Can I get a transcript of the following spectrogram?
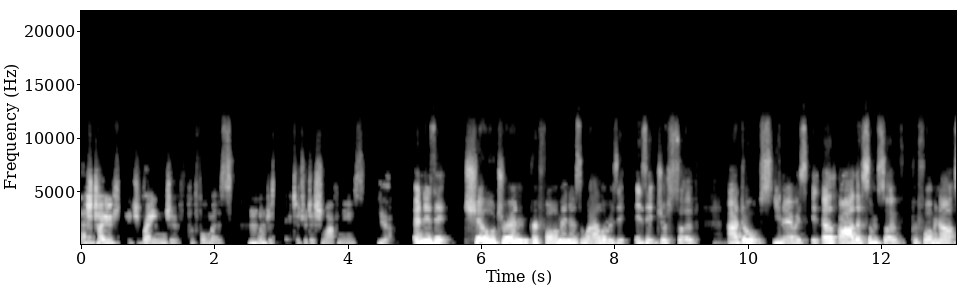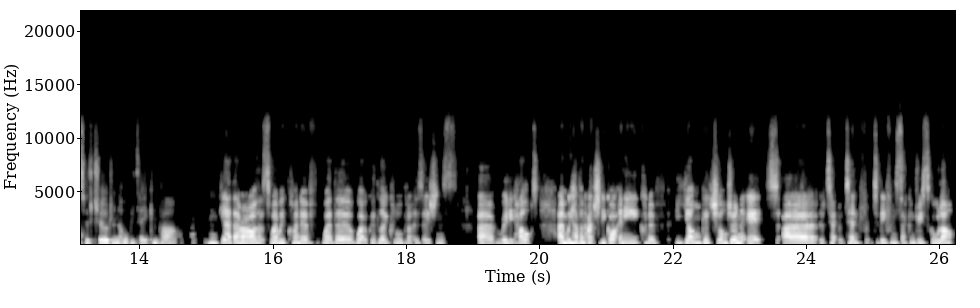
Um, show a huge range of performers, mm-hmm. not just to traditional avenues. Yeah. And is it children performing as well or is it is it just sort of adults you know is it, are there some sort of performing arts with children that will be taking part mm, yeah there are that's where we've kind of where the work with local organizations uh, really helped. And we haven't actually got any kind of younger children. It uh, t- tend to be from secondary school up,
